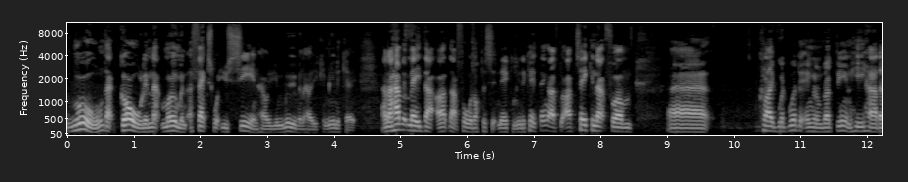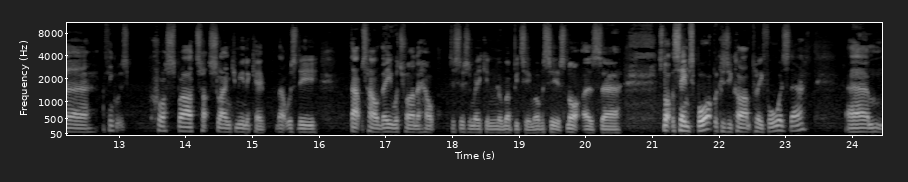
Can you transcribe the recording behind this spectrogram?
rule, that goal in that moment affects what you see and how you move and how you communicate. And I haven't made that uh, that forward opposite near communicate thing. I've I've taken that from uh, Clive Woodward at England Rugby, and he had a I think it was crossbar touchline communicate. That was the that's how they were trying to help decision making in the rugby team. Obviously, it's not as uh, it's not the same sport because you can't play forwards there. Um,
